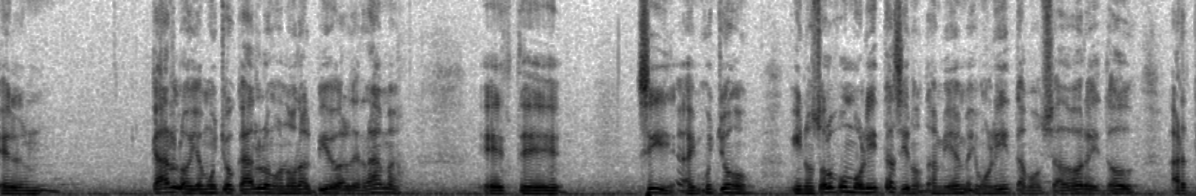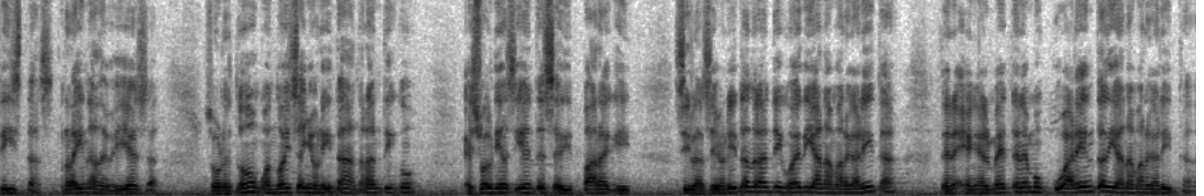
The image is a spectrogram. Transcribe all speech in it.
el Carlos, hay mucho Carlos en honor al Pío Valderrama. Este, sí, hay muchos, y no solo futbolistas, sino también beisbolistas, boxeadores y todos, artistas, reinas de belleza. Sobre todo cuando hay señoritas Atlántico, eso al día siguiente se dispara aquí. Si la señorita Atlántico es Diana Margarita, en el mes tenemos 40 Diana Margarita.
